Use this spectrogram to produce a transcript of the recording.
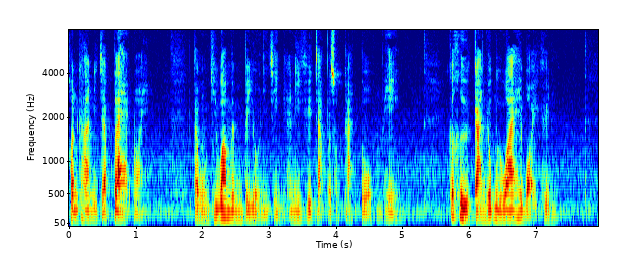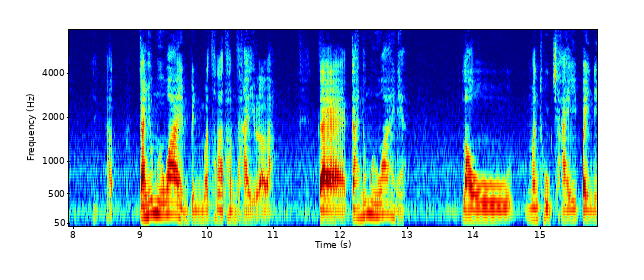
ค่อนข้างที่จะแปลกหน่อย แต่ผมคิดว่ามันมีประโยชน์จริง ๆ อันนี้คือจากประสบการณ์ตัวผมเอง ก็คือการยกมือไหว้ให้บ่อยขึ้นครับการยกมือไหว้เป็นวัฒนธรรมไทยอยู่แล้วล่ะ แต่การยกมือไหว้เนี่ยเรา มันถูกใช้ไปใน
